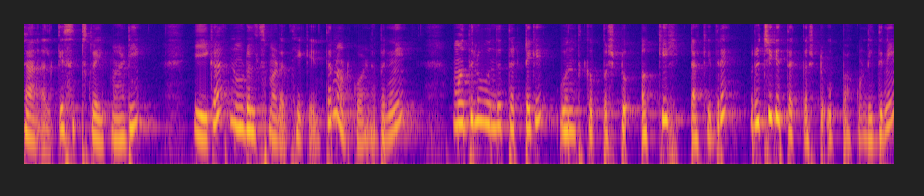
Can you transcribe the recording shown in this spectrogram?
ಚಾನಲ್ಗೆ ಸಬ್ಸ್ಕ್ರೈಬ್ ಮಾಡಿ. ಈಗ ನೂಡಲ್ಸ್ ಮಾಡೋದು ಹೇಗೆ ಅಂತ ನೋಡ್ಕೊಳ್ಳೋಣ. ಬನ್ನಿ. ಮೊದಲು ಒಂದು ತಟ್ಟೆಗೆ ಒಂದು ಕಪ್ಪಷ್ಟು ಅಕ್ಕಿ ಹಿಟ್ಟು ಹಾಕಿದರೆ ರುಚಿಗೆ ತಕ್ಕಷ್ಟು ಉಪ್ಪು ಹಾಕ್ಕೊಂಡಿದ್ದೀನಿ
